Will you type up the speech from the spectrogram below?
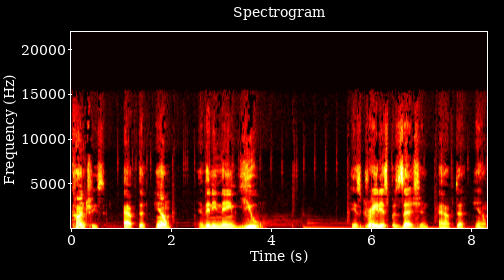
countries after him. And then he named you his greatest possession after him.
